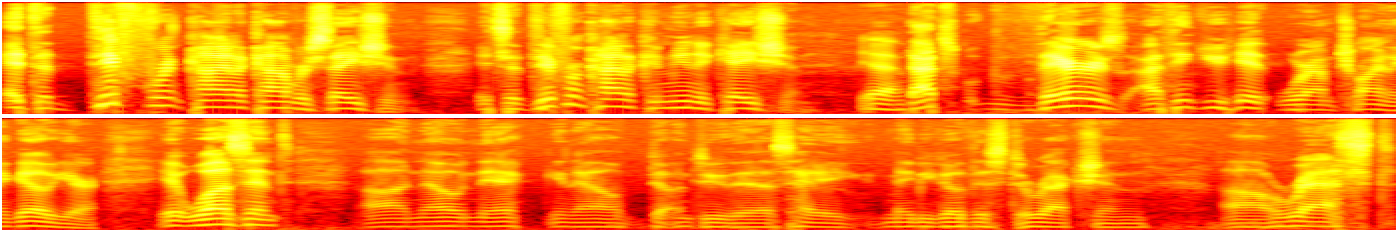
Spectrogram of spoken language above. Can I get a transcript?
it's a different kind of conversation. It's a different kind of communication. yeah. That's there's. I think you hit where I'm trying to go here. It wasn't. Uh, no, Nick. You know, don't do this. Hey, maybe go this direction. Uh, rest.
